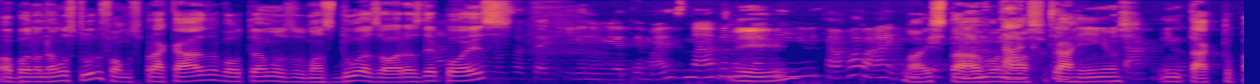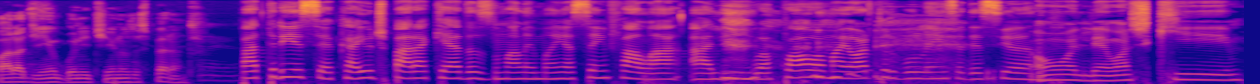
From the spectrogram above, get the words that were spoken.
abandonamos tudo, fomos para casa, voltamos umas duas horas depois. Achamos até que não ia ter mais nada no e carrinho e tava lá. Lá estava o nosso carrinho intacto. intacto, paradinho, bonitinho, nos esperando. É. Patrícia, caiu de paraquedas numa Alemanha sem falar a língua. Qual a maior turbulência desse ano? Olha, eu acho que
